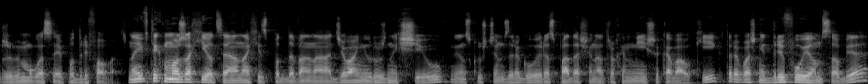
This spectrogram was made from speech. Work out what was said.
żeby mogła sobie podryfować. No i w tych morzach i oceanach jest poddawana działaniu różnych sił, w związku z czym z reguły rozpada się na trochę mniejsze kawałki, które właśnie dryfują sobie,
